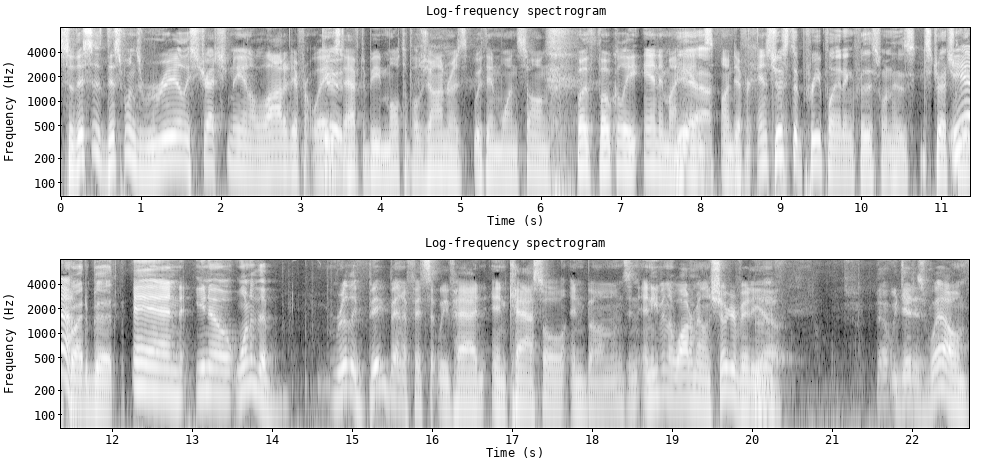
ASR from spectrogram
so this is this one's really stretched me in a lot of different ways Good. to have to be multiple genres within one song, both vocally and in my Yeah. hands on different instruments. Just the pre-planning for this one has stretched Yeah. me quite a bit. And you know, one of the really big benefits that we've had in Castle and Bones and, and even the Watermelon Sugar video Mm. that we did as well,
